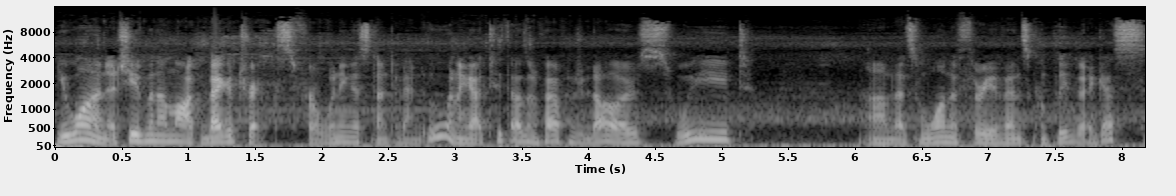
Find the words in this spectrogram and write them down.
You won. Achievement unlocked. Bag of tricks for winning a stunt event. Ooh, and I got $2,500. Sweet. Um, that's one of three events completed, I guess.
